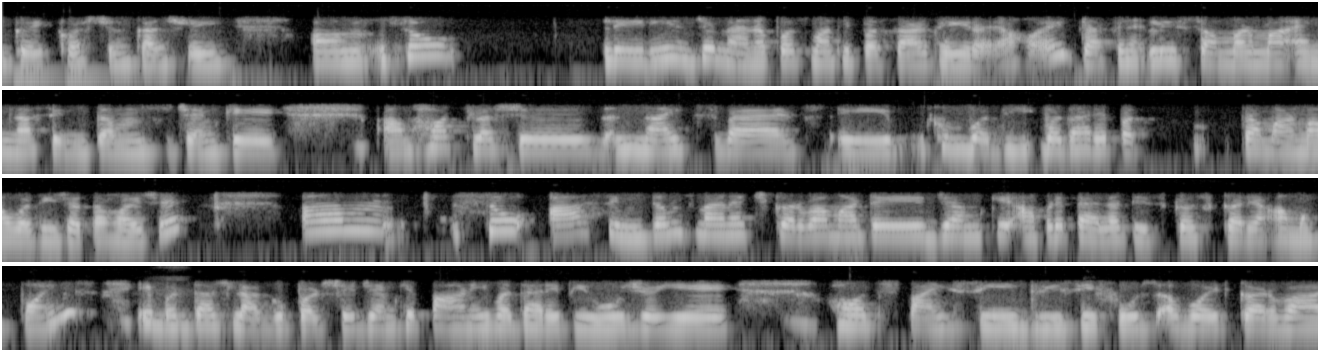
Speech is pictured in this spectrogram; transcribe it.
Great question Kanshree. So ladies જે મેનોપોઝમાંથી પસાર થઈ રહ્યા હોય ડેફિનેટલી સમરમાં એમના સિમ્ટમ્સ જેમ કે હોટ ફ્લશિસ નાઇટ સ્વેટ્સ એ ખૂબ વધી, વધારે પ્રમાણમાં વધી જતા હોય છે. સો આ સિમ્ટમ્સ મેનેજ કરવા માટે જેમ કે આપણે પહેલા ડિસ્કસ કર્યા અમુક પોઈન્ટ્સ એ બધા જ લાગુ પડશે. જેમ કે પાણી વધારે પીવું જોઈએ hot spicy greasy foods avoid કરવા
